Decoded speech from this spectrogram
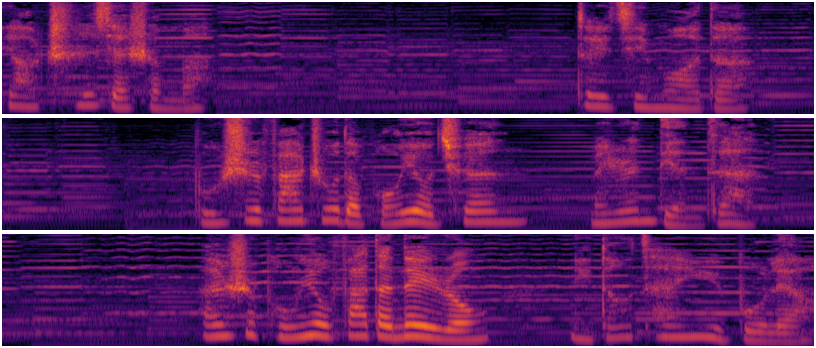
要吃些什么。最寂寞的。不是发出的朋友圈没人点赞，而是朋友发的内容你都参与不了。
